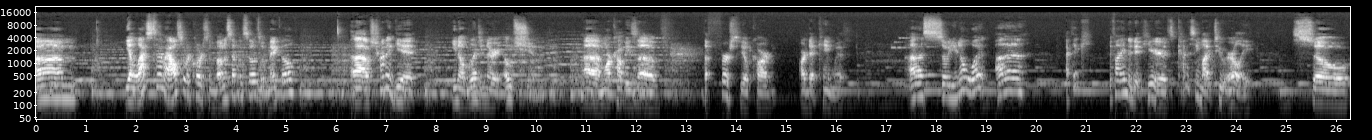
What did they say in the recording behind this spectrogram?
Um, yeah, last time I also recorded some bonus episodes with Mako. Uh, I was trying to get, you know, Legendary Ocean, uh, more copies of the first field card our deck came with. Uh, so you know what? Uh, I think if I ended it here, it's kind of seemed like too early. So,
